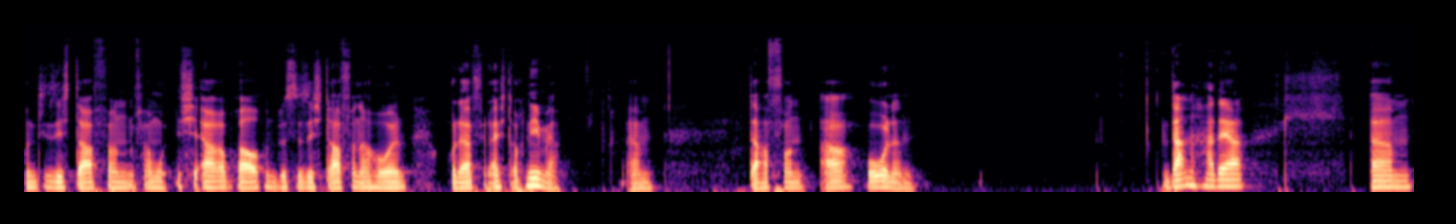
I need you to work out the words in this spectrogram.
und die sich davon vermutlich Jahre brauchen, bis sie sich davon erholen oder vielleicht auch nie mehr ähm, davon erholen. Dann hat er ähm,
